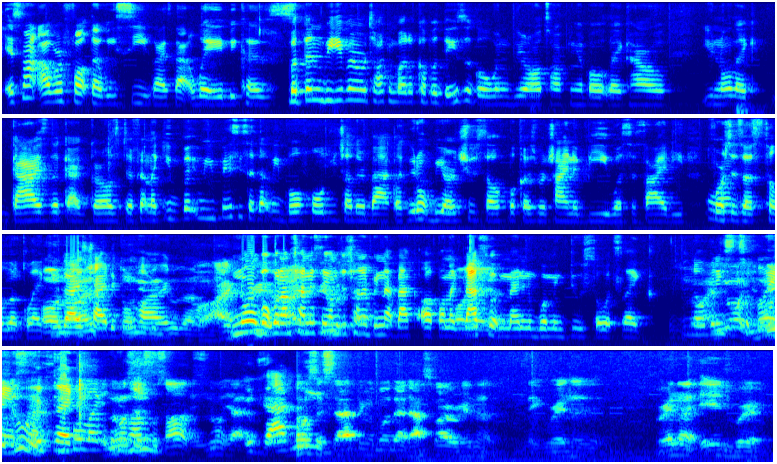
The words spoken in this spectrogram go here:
it's not our fault that we see you guys that way because. But then we even were talking about a couple of days ago when we were all talking about like how you know like guys look at girls different. Like you, ba- you basically said that we both hold each other back. Like we don't be our true self because we're trying to be what society forces us to look like. Oh, you guys I try to be don't hard. do. No, I No, agree- but what I'm I trying to say, I'm with just trying to bring that back up I'm like Oh, that's yeah, what men and women do. So it's like Nobody's to blame. It's sad- like- people like you know putting what's on facades. You know, yeah. Exactly. You know what's the sad thing about that? That's why we're in a like we're in a we're in an age where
